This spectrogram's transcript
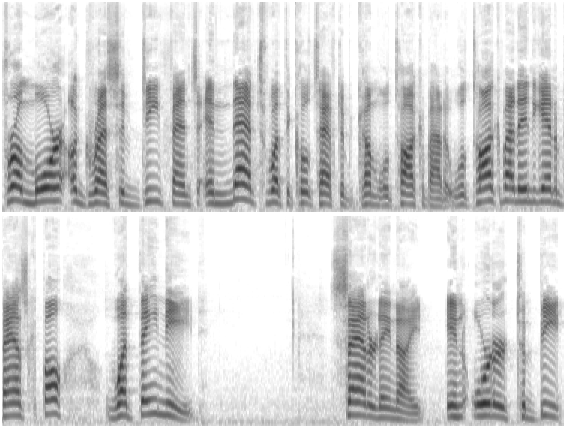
for a more aggressive defense, and that's what the Colts have to become. We'll talk about it. We'll talk about Indiana basketball, what they need Saturday night in order to beat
